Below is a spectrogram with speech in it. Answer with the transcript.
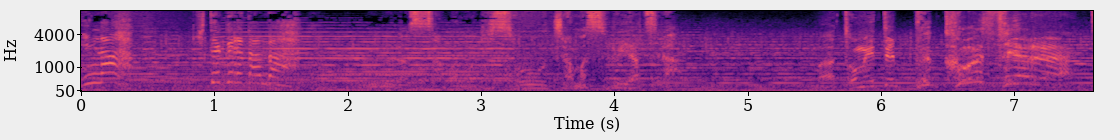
みんな来てくれたんだ。ウルラス様の理想を邪魔する奴らまとめてぶっ壊してやる。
